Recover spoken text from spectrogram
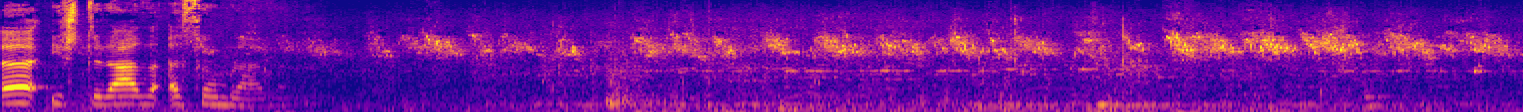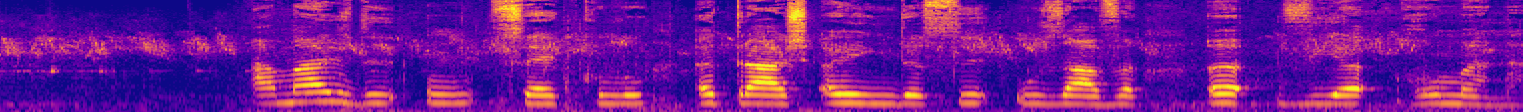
A Estrada Assombrada. Há mais de um século atrás ainda se usava a via romana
